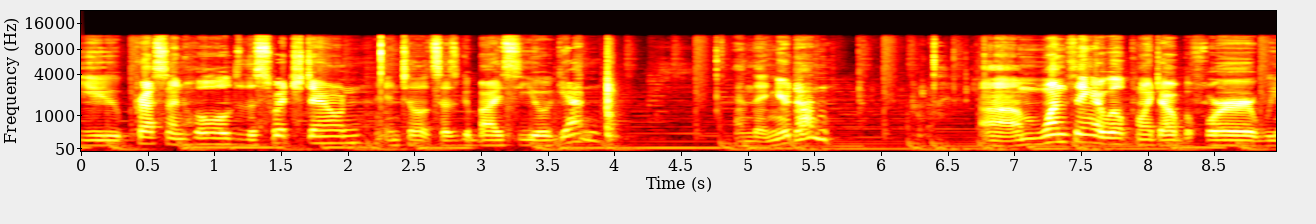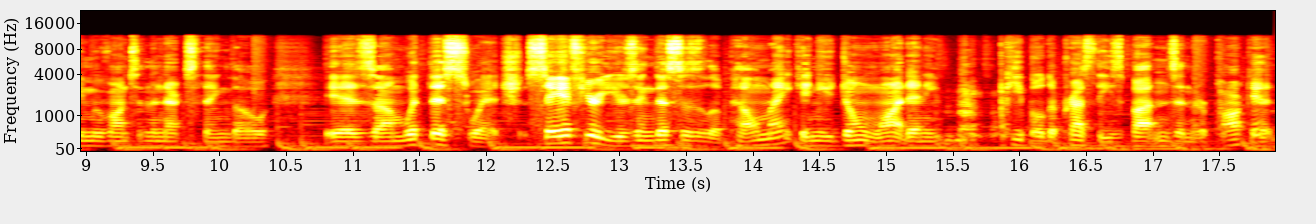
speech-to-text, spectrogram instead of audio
you press and hold the switch down until it says goodbye see you again and then you're done um, one thing I will point out before we move on to the next thing though is um, with this switch, say if you're using this as a lapel mic and you don't want any people to press these buttons in their pocket,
